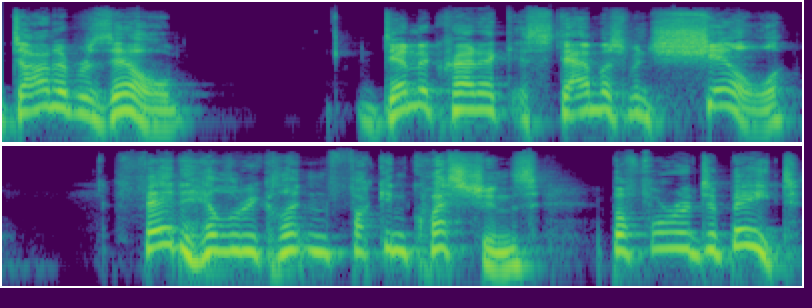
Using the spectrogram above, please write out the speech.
Donna Brazile, Democratic establishment shill, fed Hillary Clinton fucking questions before a debate.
